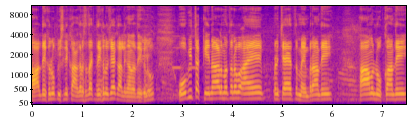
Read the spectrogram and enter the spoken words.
ਹਾਲ ਦੇਖ ਲਓ ਪਿਛਲੇ ਕਾਂਗਰਸ ਦਾ ਦੇਖ ਲਓ ਚਾਹੇ ਅਕਾਲੀਆਂ ਦਾ ਦੇਖ ਲਓ ਉਹ ਵੀ ਧੱਕੇ ਨਾਲ ਮਤਲਬ ਐ ਪੰਚਾਇਤ ਮੈਂਬਰਾਂ ਦੇ ਆਮ ਲੋਕਾਂ ਦੇ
